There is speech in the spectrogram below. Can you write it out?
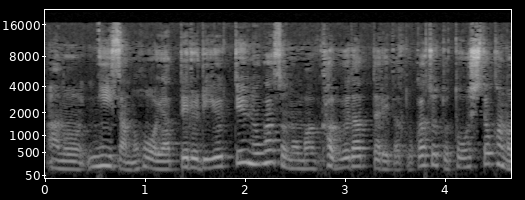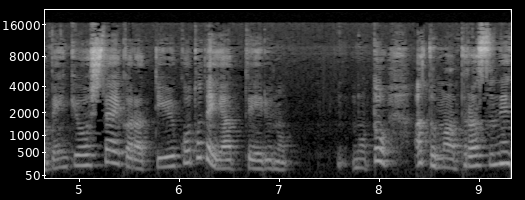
あの NISA の方をやってる理由っていうのがそのま株だったりだとかちょっと投資とかの勉強をしたいからっていうことでやっているののとあとまあプラスね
